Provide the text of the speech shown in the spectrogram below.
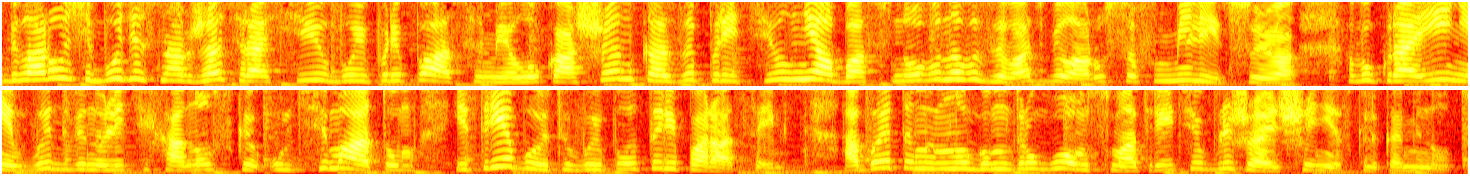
Беларусь будет снабжать Россию боеприпасами. Лукашенко запретил необоснованно вызывать белорусов в милицию. В Украине выдвинули Тихановский ультиматум и требуют выплаты репараций. Об этом и многом другом смотрите в ближайшие несколько минут.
